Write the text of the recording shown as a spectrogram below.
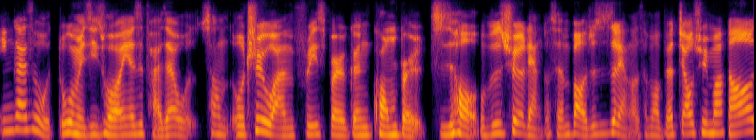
应该是我如果没记错，应该是排在我上我去完 Freesburg 跟 c r o m b e r 之后，我不是去了两个城堡，就是这两个城堡比较郊区吗？然后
